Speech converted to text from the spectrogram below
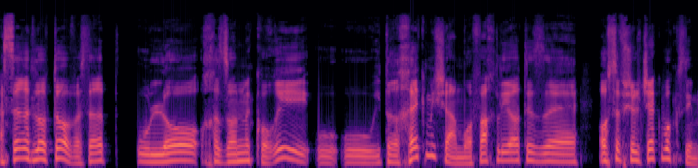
הסרט לא טוב, הסרט הוא לא חזון מקורי, הוא, הוא התרחק משם, הוא הפך להיות איזה אוסף של צ'קבוקסים.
